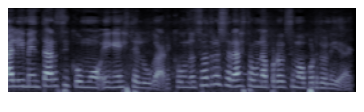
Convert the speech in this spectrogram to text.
alimentarse como en este lugar. Con nosotros será hasta una próxima oportunidad.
